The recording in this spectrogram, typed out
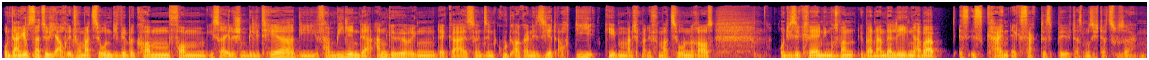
Und dann gibt es natürlich auch Informationen, die wir bekommen vom israelischen Militär. Die Familien der Angehörigen der Geiseln sind gut organisiert. Auch die geben manchmal Informationen raus. Und diese Quellen, die muss man übereinander legen. Aber es ist kein exaktes Bild, das muss ich dazu sagen.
